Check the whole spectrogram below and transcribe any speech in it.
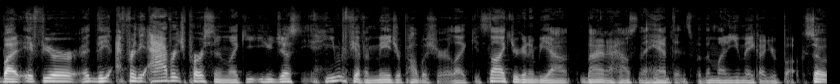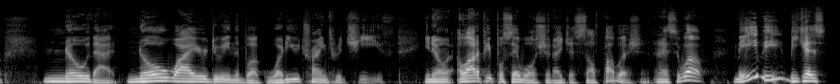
but if you're the for the average person, like you, you, just even if you have a major publisher, like it's not like you're going to be out buying a house in the Hamptons with the money you make on your book. So know that, know why you're doing the book. What are you trying to achieve? You know, a lot of people say, "Well, should I just self-publish?" And I say, "Well, maybe because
